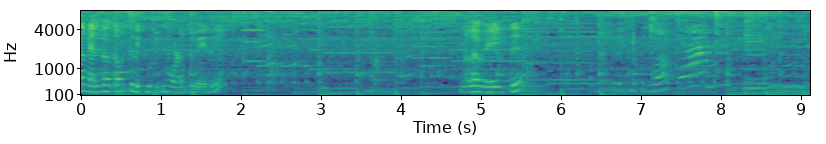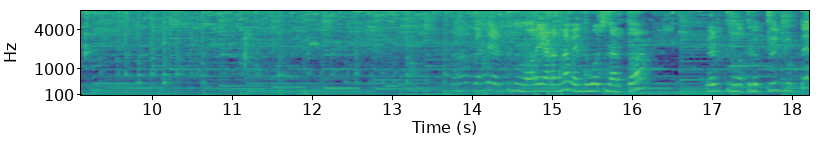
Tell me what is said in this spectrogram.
நல்லா வெந்ததுக்கப்புறம் திருப்பி விட்டுங்க உடஞ்சி வேறு. நல்லா வெயிட்டு. திருப்பி விட்டுக்குவோம் அளவுக்கு வெந்தயம் எடுத்துக்கணும். நிறைய இடங்கனா வெந்து போச்சுன்னு அர்த்தம். எடுத்துக்கோங்க திருப்பி திருப்பி விட்டு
